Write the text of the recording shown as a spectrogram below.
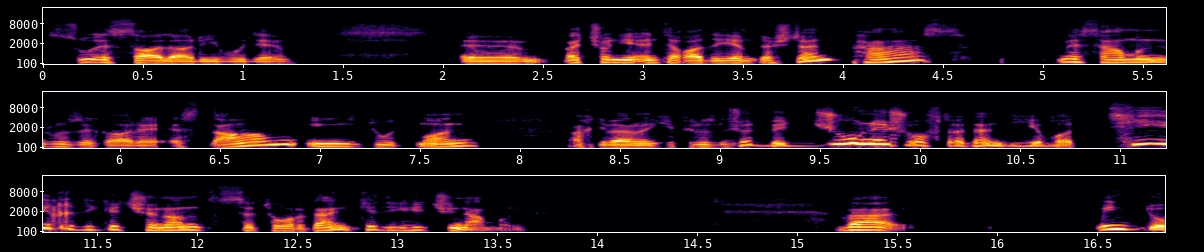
سوء سالاری بوده. و چون یه انتقادی هم داشتن پس مثل همون روزگار اسلام این دودمان وقتی برای که پیروز می‌شد به جونش افتادن دیگه با تیغ دیگه چنان ستردن که دیگه هیچی نمونده. و این دو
